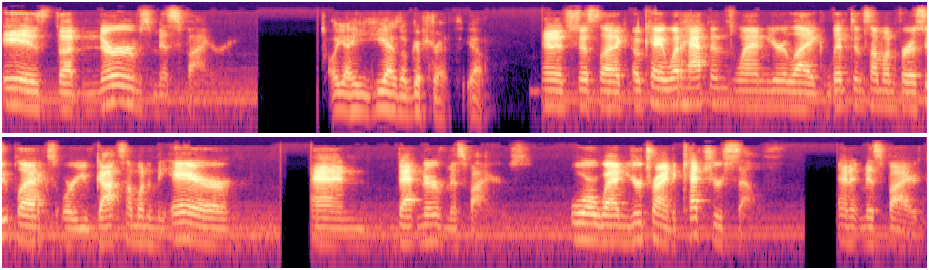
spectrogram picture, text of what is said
is the nerves misfiring. Oh yeah, he, he has no grip strength. Yeah. And it's just like, okay, what happens when you're like lifting someone for a suplex or you've got someone in the air and that nerve misfires? Or when you're trying to catch yourself and it misfires.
